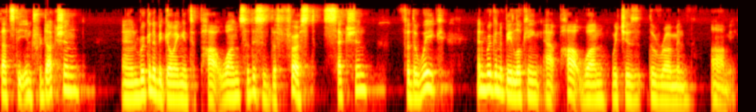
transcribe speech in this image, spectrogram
that's the introduction and we're going to be going into part one. So this is the first section for the week. And we're going to be looking at part one, which is the Roman army.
